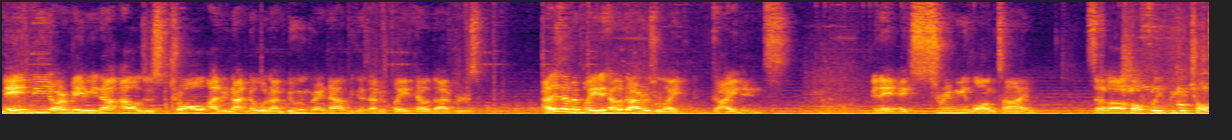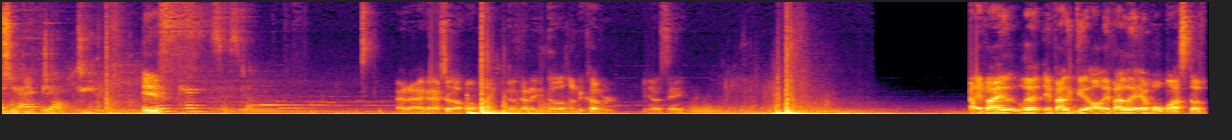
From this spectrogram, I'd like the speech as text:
Maybe or maybe not. I will just troll. I do not know what I'm doing right now because I haven't played Helldivers. At least I haven't played Helldivers with like guidance in an extremely long time. So uh, hopefully we can troll some people. If I, know, I gotta shut off my mic, you know, gotta go undercover. You know what I'm saying? If I let if I get all if I let all my stuff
